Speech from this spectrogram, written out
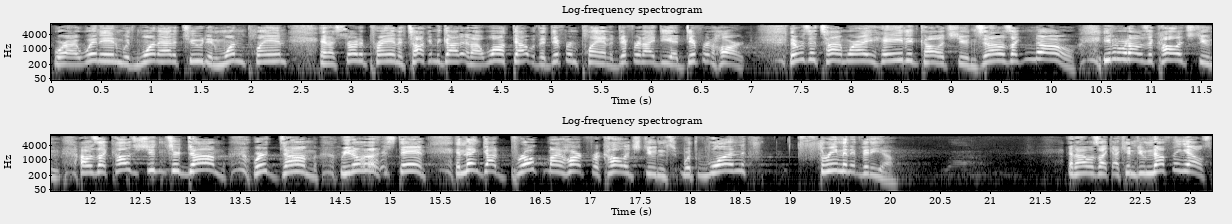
where I went in with one attitude and one plan and I started praying and talking to God and I walked out with a different plan, a different idea, a different heart. There was a time where I hated college students and I was like, no. Even when I was a college student, I was like, college students are dumb. We're dumb. We don't understand. And then God broke my heart for college students with one three minute video. And I was like, I can do nothing else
